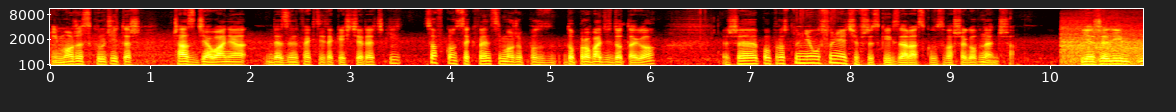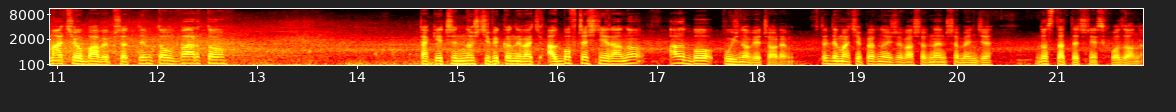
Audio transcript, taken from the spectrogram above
i może skrócić też czas działania dezynfekcji takiej ściereczki, co w konsekwencji może doprowadzić do tego, że po prostu nie usuniecie wszystkich zarazków z waszego wnętrza. Jeżeli macie obawy przed tym, to warto takie czynności wykonywać albo wcześnie rano, albo późno wieczorem. Wtedy macie pewność, że wasze wnętrze będzie dostatecznie schłodzone.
